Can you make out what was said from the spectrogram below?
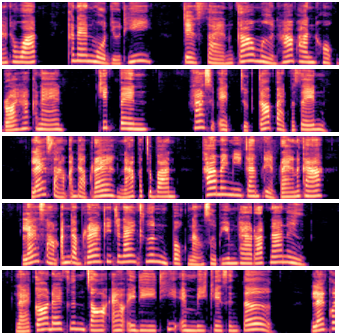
นัทวัฒน์คะแนนโหวตอยู่ที่ 795,605 คะแนน คิดเป็น 51.98%และ 3 อันดับแรกณปัจจุบัน ถ้าไม่มีการเปลี่ยนแปลงนะคะ และ 3 อันดับแรกที่จะได้ขึ้นปกหนังสือพิมพ์ไทยรัฐหน้าหนึ่ง และก็ได้ขึ้นจอ LED ที่ MBK Center และก็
